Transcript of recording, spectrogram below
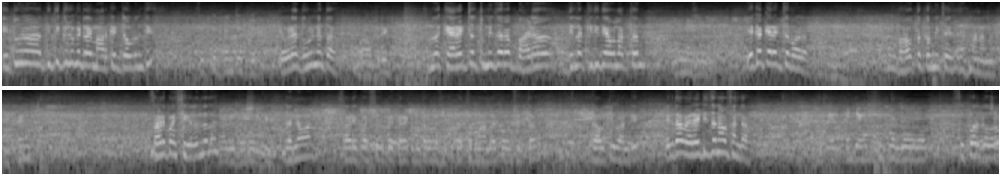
इथून किती किलोमीटर आहे मार्केट जवळून ती? एवढ्या दुरून येतात बापरे. समजा कॅरेटचं तुम्ही जर भाडं दिलं किती द्यावं लागतं? एका कॅरेटचं भाडं? भाव तर कमीच आहे मनानं? साडेपाचशे गेलं ना दादा? ओके. धन्यवाद. साडेपाचशे रुपये कॅरेट मित्रांनो प्रकारचं माल आहे पाहू शकता. गावठी वांगे. एकदा व्हेरायटीचं नाव सांगा. सुपर गौरव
